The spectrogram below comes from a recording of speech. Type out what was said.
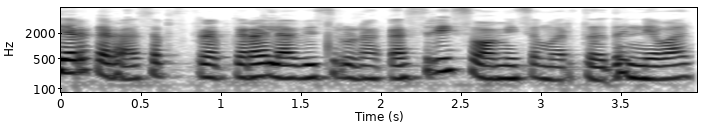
शेअर करा सबस्क्राईब करायला विसरू नका. श्री स्वामी समर्थ. धन्यवाद.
